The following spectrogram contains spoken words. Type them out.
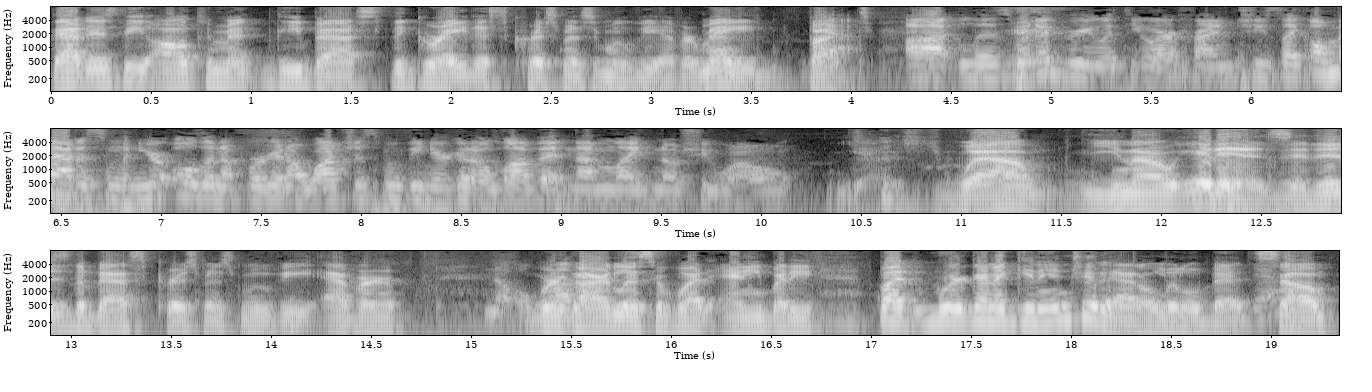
that is the ultimate, the best, the greatest Christmas movie ever made. But yeah. uh, Liz would agree with you, our friend. She's like, "Oh, Madison, when you're old enough, we're gonna watch this movie and you're gonna love it." And I'm like, "No, she won't. yes, well, you know, it is. It is the best Christmas movie ever. No, regardless of what anybody. But we're going to get into that a little bit. So,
